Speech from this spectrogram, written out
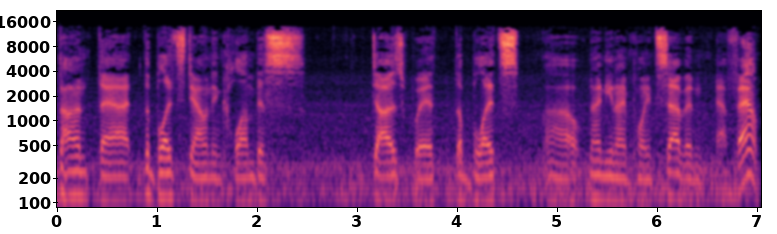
stunt that the Blitz down in Columbus does with the Blitz uh, 99.7 FM.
